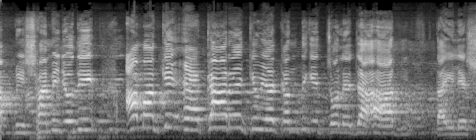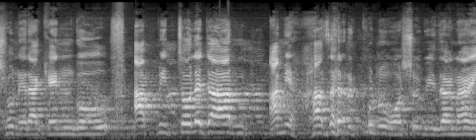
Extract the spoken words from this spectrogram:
আপনি স্বামী যদি আমাকে একা রেখে এখান থেকে চলে যান, তাইলে শুনে রাখেন গো, আপনি চলে যান, আমি হাজার কোনো অসুবিধা নাই।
